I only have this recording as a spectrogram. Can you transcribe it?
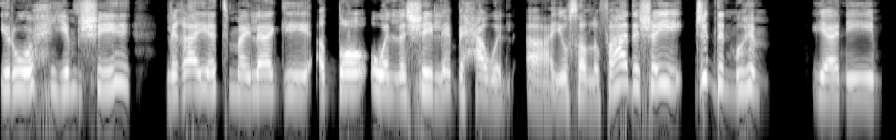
يروح يمشي لغاية ما يلاقي الضوء ولا الشيء اللي بيحاول آه يوصل له. فهذا شيء جدا مهم. يعني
